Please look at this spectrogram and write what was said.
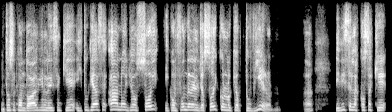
Entonces cuando a alguien le dicen que, ¿y tú qué haces? Ah, no, yo soy, y confunden el yo soy con lo que obtuvieron. ¿ah? Y dicen las cosas que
